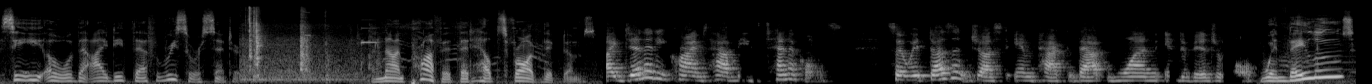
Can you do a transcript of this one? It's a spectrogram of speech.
CEO of the ID Theft Resource Center, a nonprofit that helps fraud victims. Identity crimes have these tentacles. So it doesn't just impact that one individual. When they lose,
